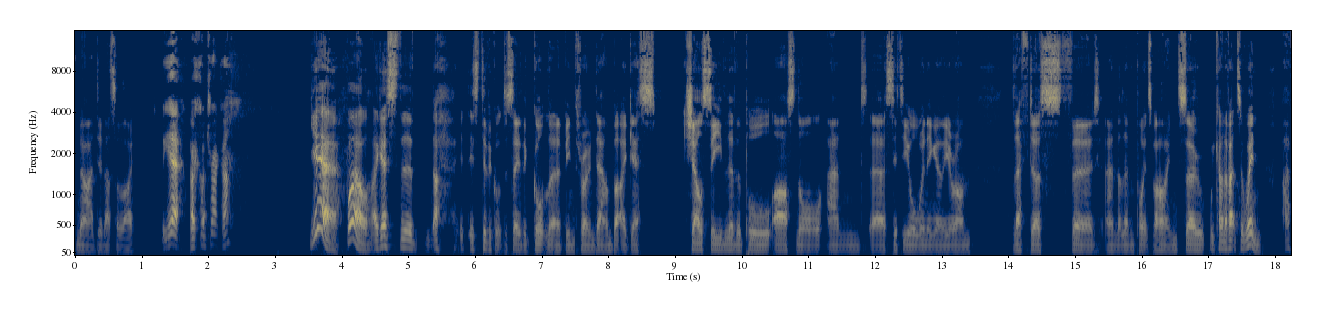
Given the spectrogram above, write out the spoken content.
No, I did. That's a lie. But yeah, back on track, huh? Yeah, well, I guess the uh, it, it's difficult to say the gauntlet had been thrown down, but I guess Chelsea, Liverpool, Arsenal, and uh, City all winning earlier on left us third and eleven points behind. So we kind of had to win. A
